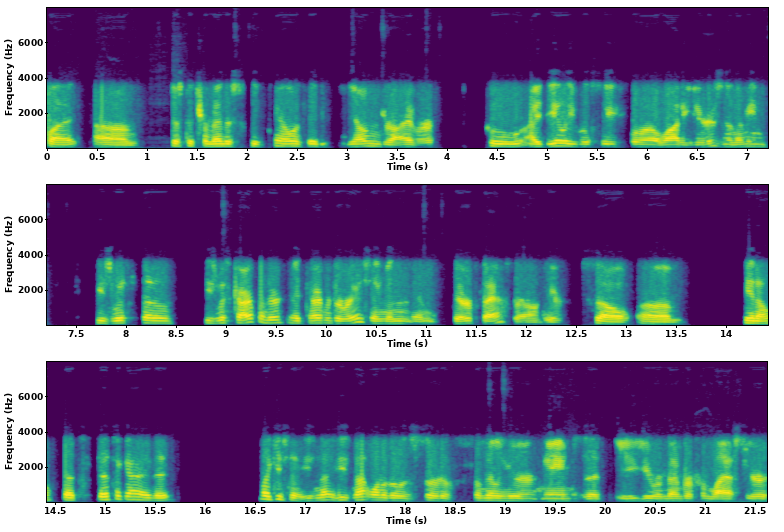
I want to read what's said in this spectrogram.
but um, just a tremendously talented young driver who ideally we'll see for a lot of years. And I mean, he's with uh, he's with Carpenter at Carpenter Racing, and, and they're fast around here. So um, you know, that's that's a guy that, like you say, he's not he's not one of those sort of familiar names that you, you remember from last year, or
